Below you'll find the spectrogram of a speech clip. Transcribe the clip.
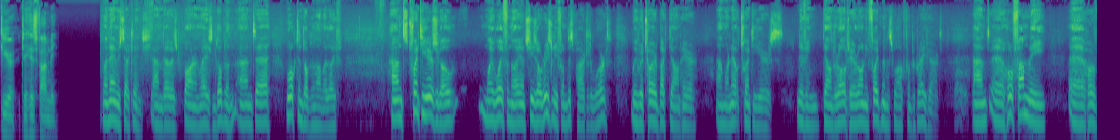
dear to his family. My name is Jack Lynch, and I was born and raised in Dublin and uh, worked in Dublin all my life. And 20 years ago, my wife and I, and she's originally from this part of the world, we retired back down here, and we're now 20 years living down the road here, only five minutes walk from the graveyard. And uh, her family, uh, her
